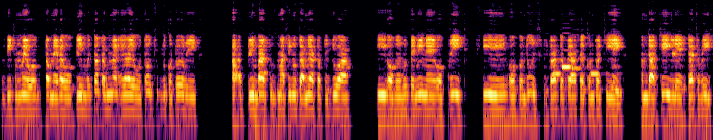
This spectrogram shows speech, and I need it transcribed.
visul meu tot mereu plimbă, tot mereu, toți jucătorii a plimbat mașinuța mea toată ziua și au văzut pe mine oprit și au condus dacă pe să conduce ei. Am dat cheile, dacă vrei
